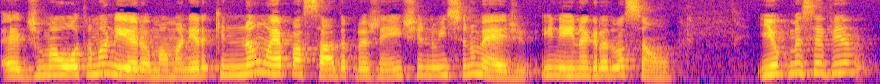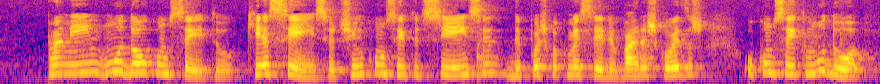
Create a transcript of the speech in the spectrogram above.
é, de uma outra maneira, uma maneira que não é passada para gente no ensino médio e nem na graduação. E eu comecei a ver, para mim mudou o conceito, que é ciência. Eu tinha um conceito de ciência, depois que eu comecei a ler várias coisas, o conceito mudou.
